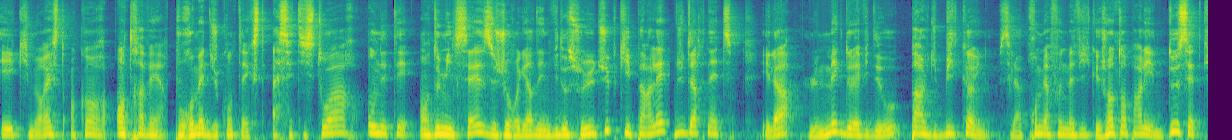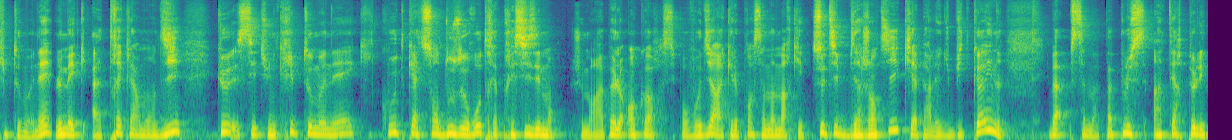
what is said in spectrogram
et qui me reste encore en travers. Pour remettre du contexte à cette histoire, on était en 2016, je regardais une vidéo sur YouTube qui parlait du Darknet. Et là, le mec de la vidéo parle du Bitcoin. C'est la première fois de ma vie que j'entends parler de cette crypto-monnaie. Le mec a très clairement dit que c'est une crypto-monnaie qui coûte 412 euros très précisément. Je me rappelle encore, c'est pour vous dire à quel point ça m'a marqué. Ce type bien gentil qui a parlé du Bitcoin, bah ça m'a pas plus interpellé.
